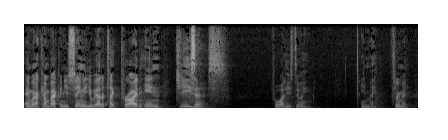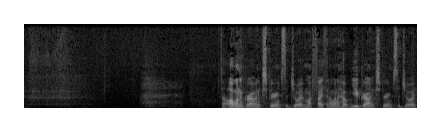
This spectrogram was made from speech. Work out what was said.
And when I come back and you see me, you'll be able to take pride in Jesus for what he's doing in me, through me. So I want to grow and experience the joy of my faith, and I want to help you grow and experience the joy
